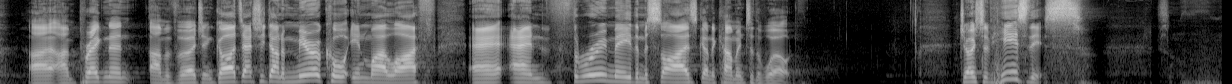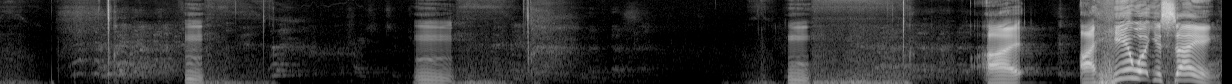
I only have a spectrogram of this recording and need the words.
I, I'm pregnant, I'm a virgin. God's actually done a miracle in my life, and, and through me, the Messiah is going to come into the world. Joseph hears this. Mm. Mm. Mm. I, I hear what you're saying,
